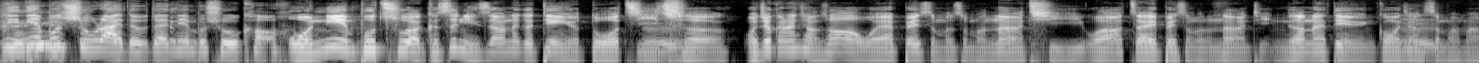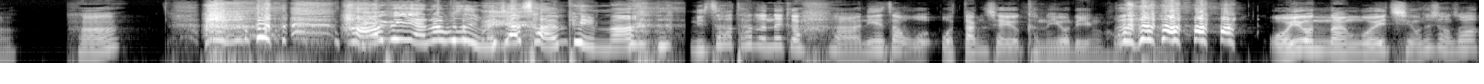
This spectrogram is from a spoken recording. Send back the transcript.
你念不出来对不对？念不出口。我念不出来，可是你知道那个店有多机车？我就跟他讲说哦，我要一杯什么什么拿铁，我要再一杯什么拿铁。你知道那个店员跟我讲什么吗？哈、哈屁呀，那不是你们家产品吗？你知道他的那个哈，你也知道我我当下有可能又脸红，我又难为情，我就想说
